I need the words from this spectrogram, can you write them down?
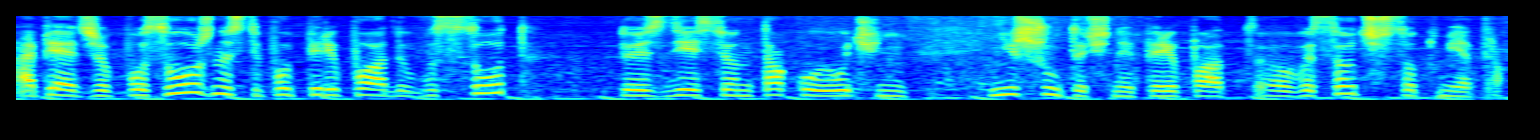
опять же, по сложности, по перепаду высот. То есть здесь он такой очень нешуточный перепад э, высот 600 метров.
